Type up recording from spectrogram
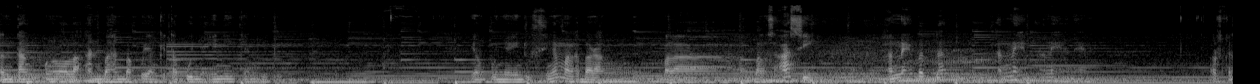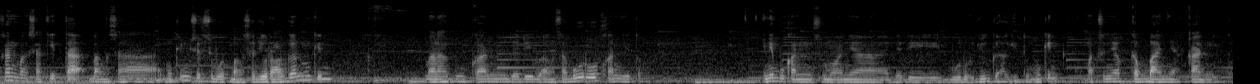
tentang pengelolaan bahan baku yang kita punya ini kan gitu yang punya industrinya malah barang malah bangsa asing. Aneh banget dah. Aneh aneh aneh. Harusnya kan bangsa kita bangsa mungkin bisa disebut bangsa juragan mungkin. Malah bukan jadi bangsa buruh kan gitu. Ini bukan semuanya jadi buruh juga gitu. Mungkin maksudnya kebanyakan gitu.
